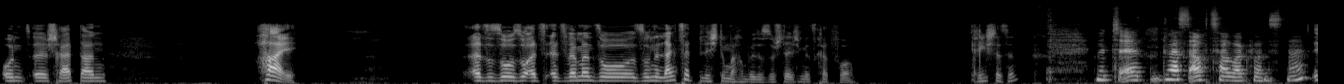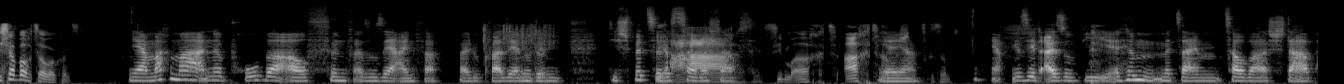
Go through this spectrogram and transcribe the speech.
Und schreib dann Hi. Also so, so als, als wenn man so, so eine Langzeitbelichtung machen würde, so stelle ich mir jetzt gerade vor. Krieg ich das hin? Mit, äh, du hast auch Zauberkunst, ne? Ich habe auch Zauberkunst. Ja, mach mal eine Probe auf 5, also sehr einfach, weil du quasi ja nur den, die Spitze des Zauberstabs. 7, 8. 8 habe Ja, ich ja. insgesamt. Ja, ihr seht also, wie Him mit seinem Zauberstab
